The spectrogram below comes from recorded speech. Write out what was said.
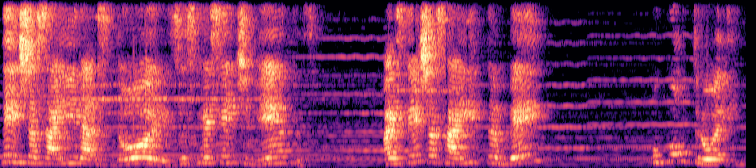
Deixa sair as dores, os ressentimentos, mas deixa sair também o controle,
